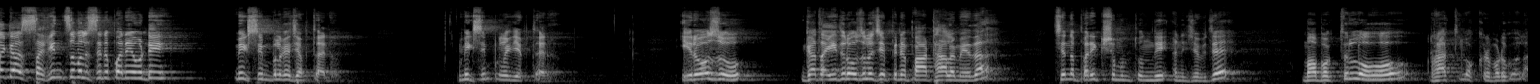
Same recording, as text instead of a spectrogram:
ఎంతగా సహించవలసిన పని ఏమిటి? మీకు సింపుల్గా చెప్తాను. మీకు సింపుల్గా చెప్తాను. ఈరోజు గత ఐదు రోజులు చెప్పిన పాఠాల మీద చిన్న పరీక్ష ఉంటుంది అని చెబితే మా భక్తుల్లో రాత్రులు ఒక్కడు పడుకోలే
